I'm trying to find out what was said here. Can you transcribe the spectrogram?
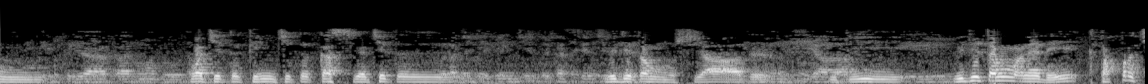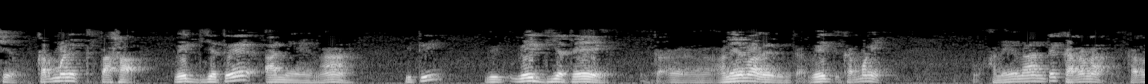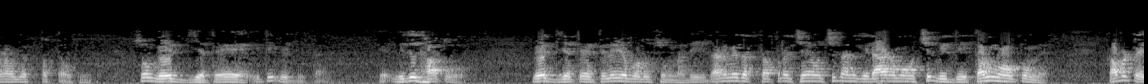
క్వచిత్ కించిత్ కస్యచిత్ విదితం సత్ ఇది విదితం అనేది క్తప్రచయం కర్మణి క్త వేద్యతే అనేన ఇది వేద్యతే అనేనా లేదు ఇంకా. వేద్ కర్మణి. అనేనా అంటే కరణ కరణ వ్యుత్పత్తి అవుతుంది. సో వేద్యతే ఇది విదిత విధి ధాతువు వేద్యతే తెలియబడుచున్నది. దాని మీద తప్రచయం వచ్చి దానికి ఇడాగం వచ్చి విదితం అవుతుంది. కాబట్టి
